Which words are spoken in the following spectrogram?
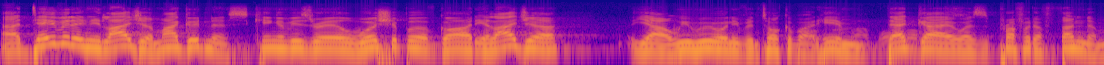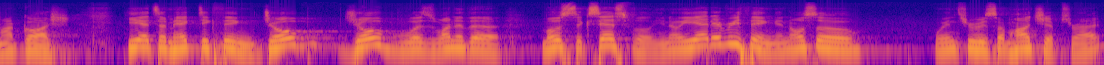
Uh, David and Elijah, my goodness, king of Israel, worshiper of God. Elijah, yeah, we, we won't even talk about him. That guy was prophet of thunder, my gosh. He had some hectic thing. Job, Job was one of the most successful. You know, he had everything and also went through some hardships, right?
